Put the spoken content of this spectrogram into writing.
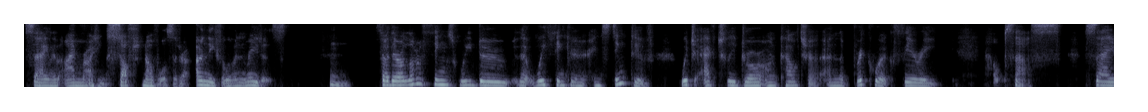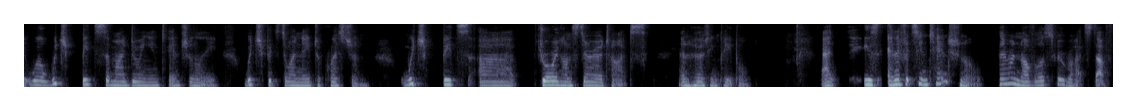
saying that I'm writing soft novels that are only for women readers. Mm. So there are a lot of things we do that we think are instinctive, which actually draw on culture. And the brickwork theory helps us say, well, which bits am I doing intentionally? Which bits do I need to question? Which bits are drawing on stereotypes and hurting people? And is and if it's intentional, there are novelists who write stuff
